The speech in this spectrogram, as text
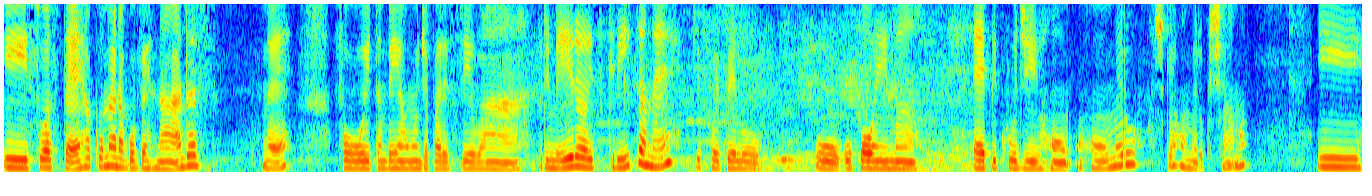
e suas terras, como eram governadas, né? Foi também aonde apareceu a primeira escrita, né? Que foi pelo o, o poema épico de Homero, acho que é Homero que chama, e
